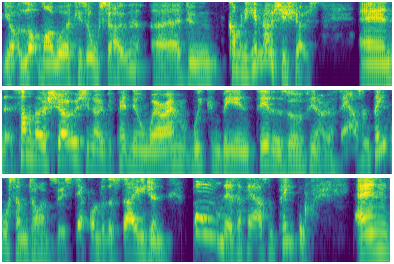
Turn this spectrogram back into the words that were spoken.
You know, a lot of my work is also uh, doing comedy hypnosis shows. And some of those shows, you know, depending on where I am, we can be in theaters of, you know, a thousand people sometimes. So we step onto the stage and boom, there's a thousand people. And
